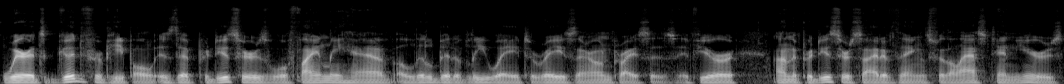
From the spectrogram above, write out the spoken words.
Where it's good for people is that producers will finally have a little bit of leeway to raise their own prices. If you're on the producer side of things for the last 10 years,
